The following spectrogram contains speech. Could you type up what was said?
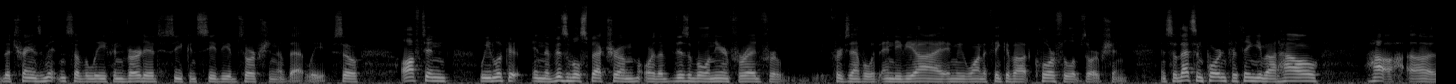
the transmittance of a leaf inverted, so you can see the absorption of that leaf. So often we look at in the visible spectrum or the visible near infrared for for example, with NDVI, and we want to think about chlorophyll absorption. And so that's important for thinking about how, how uh,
